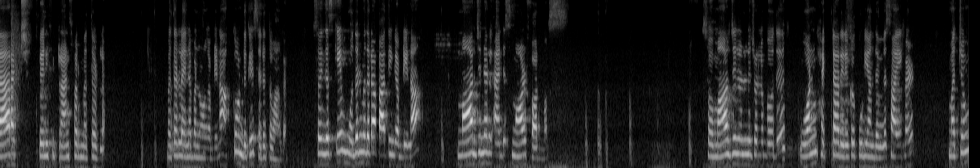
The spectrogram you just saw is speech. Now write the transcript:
டைரக்ட் பெனிஃபிட் ட்ரான்ஸ்ஃபர் மெத்தடில் மெத்தடில் என்ன பண்ணுவாங்க அப்படின்னா அக்கௌண்ட்டுக்கே செலுத்துவாங்க. ஸோ இந்த ஸ்கீம் முதன் முதலாக பார்த்தீங்க அப்படின்னா marginal and small farmers so மார்ஜினல்னு சொல்லும்போது ஒன் ஹெக்டார் இருக்கக்கூடிய அந்த விவசாயிகள் மற்றும்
